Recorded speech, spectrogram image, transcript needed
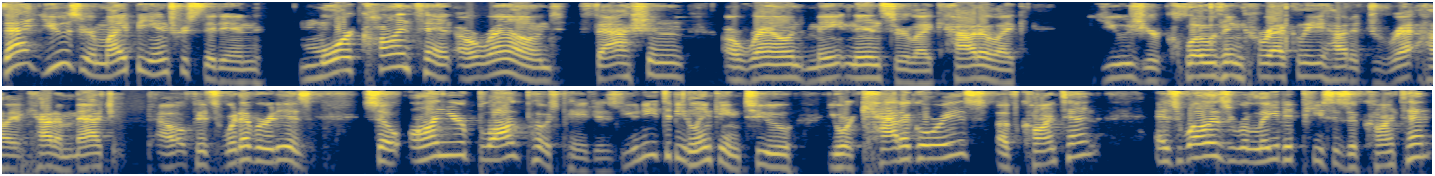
That user might be interested in more content around fashion, around maintenance, or like how to like use your clothing correctly, how to dress, like how to match outfits, whatever it is. So on your blog post pages, you need to be linking to your categories of content as well as related pieces of content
